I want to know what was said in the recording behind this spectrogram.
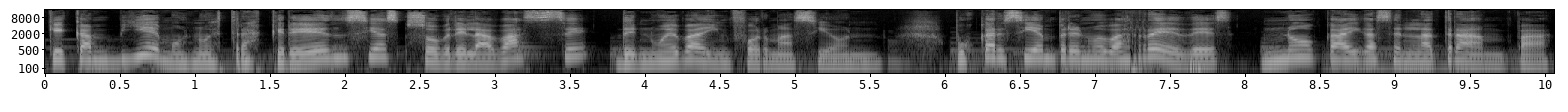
que cambiemos nuestras creencias sobre la base de nueva información. Buscar siempre nuevas redes, no caigas en la trampa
